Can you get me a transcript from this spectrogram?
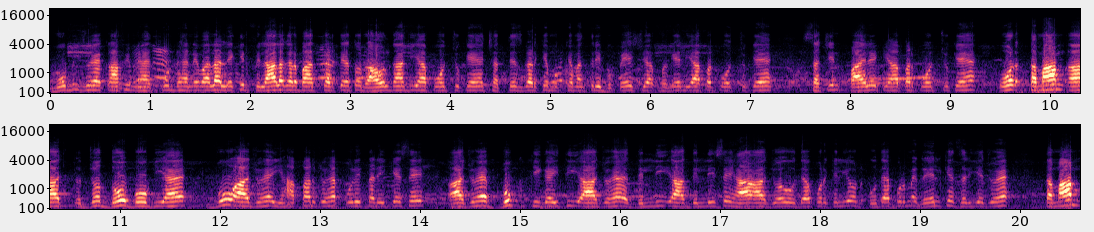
वो भी जो है काफ़ी महत्वपूर्ण रहने वाला लेकिन फ़िलहाल अगर बात करते हैं तो राहुल गांधी यहाँ पहुँच चुके हैं छत्तीसगढ़ के मुख्यमंत्री भूपेश बघेल यहाँ पर पहुँच चुके हैं सचिन पायलट यहाँ पर पहुँच चुके हैं और तमाम जो दो बोगिया है वो आज जो है यहाँ पर जो है पूरी तरीके से आज जो है बुक की गई थी आज जो है दिल्ली दिल्ली से यहाँ जो है उदयपुर के लिए और उदयपुर में रेल के ज़रिए जो है तमाम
